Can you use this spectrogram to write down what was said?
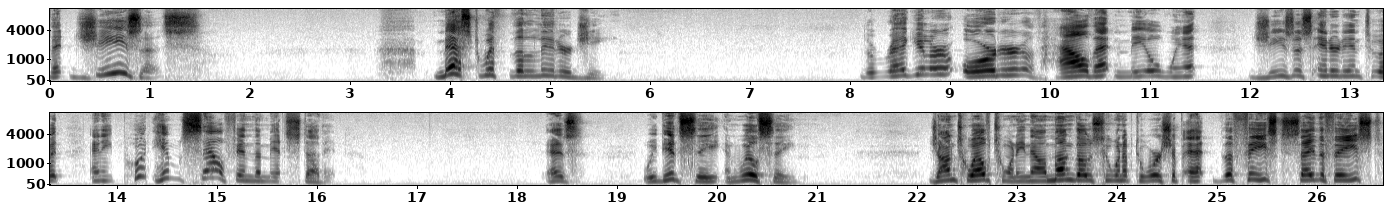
that Jesus messed with the liturgy. the regular order of how that meal went. Jesus entered into it and he put himself in the midst of it. As we did see and will see. John 12, 20. Now, among those who went up to worship at the feast, say the feast,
